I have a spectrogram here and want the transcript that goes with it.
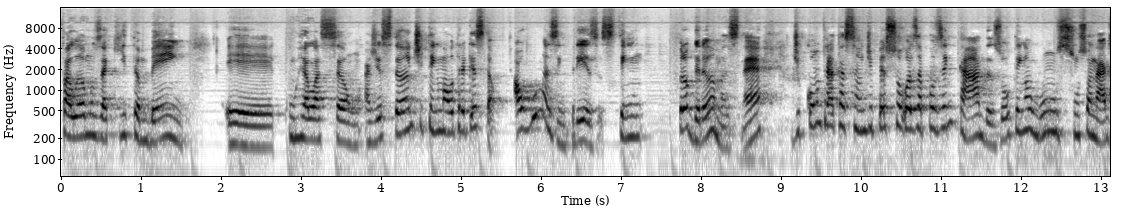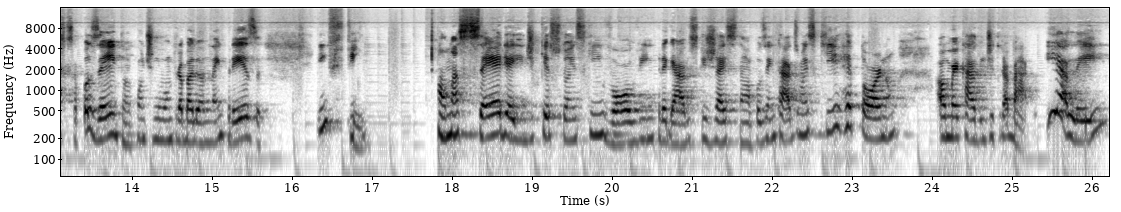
Falamos aqui também é, com relação à gestante, tem uma outra questão. Algumas empresas têm programas, né, de contratação de pessoas aposentadas, ou tem alguns funcionários que se aposentam e continuam trabalhando na empresa. Enfim, uma série aí de questões que envolvem empregados que já estão aposentados, mas que retornam ao mercado de trabalho. E a lei,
